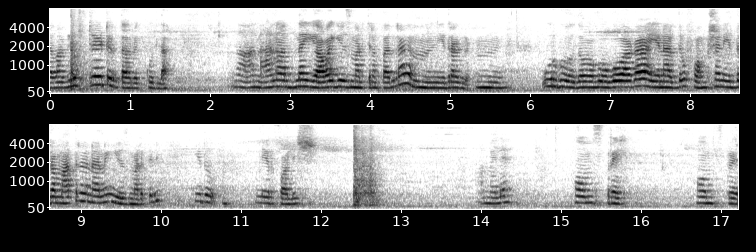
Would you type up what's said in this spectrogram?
ಯಾವಾಗಲೂ ಸ್ಟ್ರೇಟ್ ಇರ್ತಾವ್ರಿ ಕೂದಲ. ನಾನು ಅದನ್ನ ಯಾವಾಗ ಯೂಸ್ ಮಾಡ್ತೀನಪ್ಪ ಅಂದ್ರೆ ಇದ್ರಾಗ ಊರಿಗೆ ಹೋದೋ ಹೋಗುವಾಗ ಏನಾದರೂ ಫಂಕ್ಷನ್ ಇದ್ರೆ ಮಾತ್ರ ನಾನು ಯೂಸ್ ಮಾಡ್ತೀನಿ. ಇದು ನೀರು ಪಾಲಿಶ್ ಆಮೇಲೆ home spray home spray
